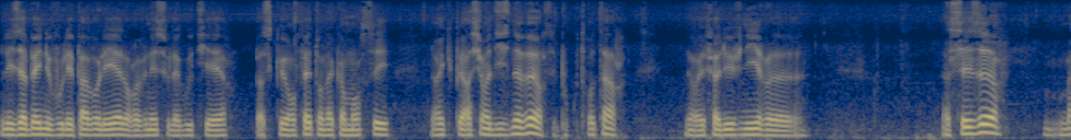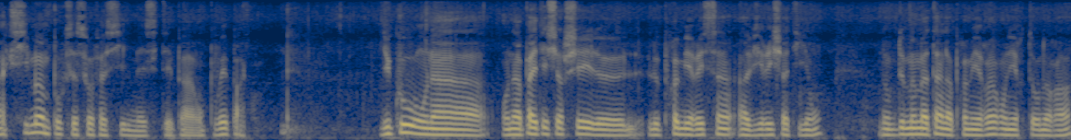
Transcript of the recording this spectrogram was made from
Les abeilles ne voulaient pas voler, elles revenaient sous la gouttière. Parce qu'en fait, on a commencé la récupération à 19h, c'est beaucoup trop tard. Il aurait fallu venir euh, à 16h maximum pour que ça soit facile, mais c'était pas, on pouvait pas. quoi. Du coup, on a, on n'a pas été chercher le, premier essaim à Viry-Châtillon. Donc demain matin à la première heure, on y retournera.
